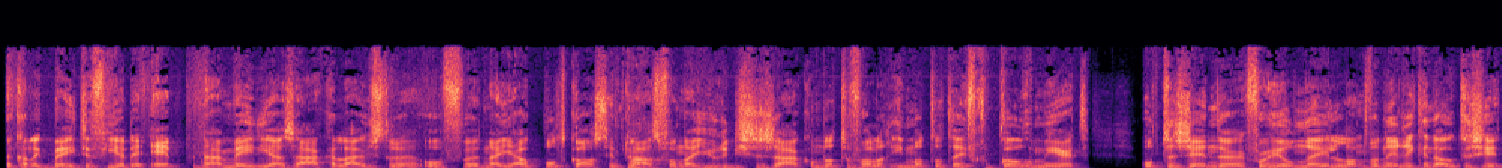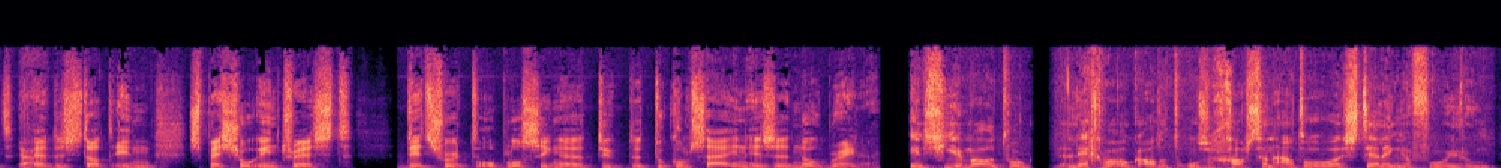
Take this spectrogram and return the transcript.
dan kan ik beter via de app naar mediazaken luisteren. Of uh, naar jouw podcast. In plaats van naar juridische zaken. Omdat toevallig iemand dat heeft geprogrammeerd op de zender voor heel Nederland wanneer ik in de auto zit. dus dat in special interest dit soort oplossingen natuurlijk de toekomst zijn, is een no-brainer. In CMO Talk leggen we ook altijd onze gasten een aantal eh, stellingen voor, Jeroen.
